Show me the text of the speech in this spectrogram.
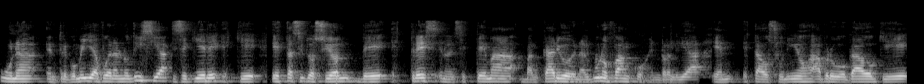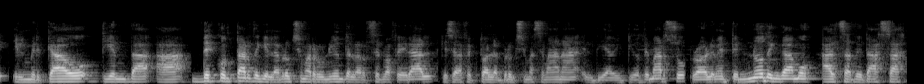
una entre comillas buena noticia, si se quiere, es que esta situación de estrés en el sistema bancario, en algunos bancos en realidad en Estados Unidos, ha provocado que el mercado tienda a descontar de que en la próxima reunión de la Reserva Federal, que se va a efectuar la próxima semana, el día 22 de marzo, probablemente no tengamos alzas de tasas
